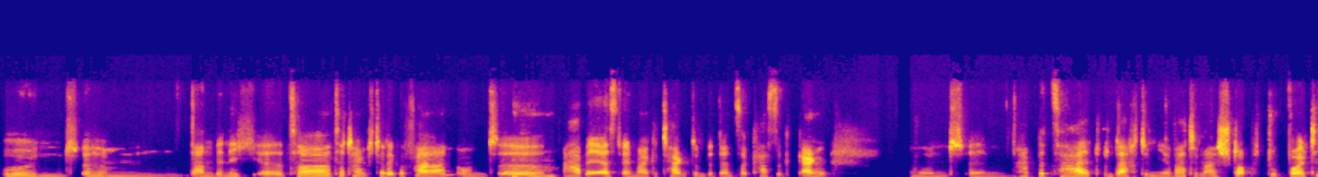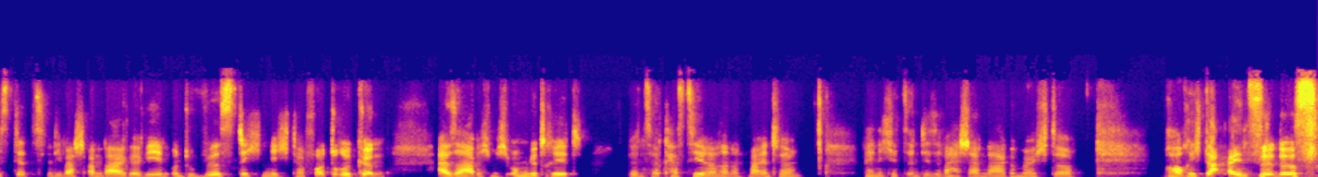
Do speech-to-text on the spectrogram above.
Und ähm, dann bin ich äh, zur, zur Tankstelle gefahren und äh, Mhm. habe erst einmal getankt und bin dann zur Kasse gegangen und ähm, habe bezahlt und dachte mir, warte mal, stopp, du wolltest jetzt in die Waschanlage gehen und du wirst dich nicht davor drücken. Also habe ich mich umgedreht, bin zur Kassiererin und meinte, wenn ich jetzt in diese Waschanlage möchte, brauche ich da Einzelnes?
